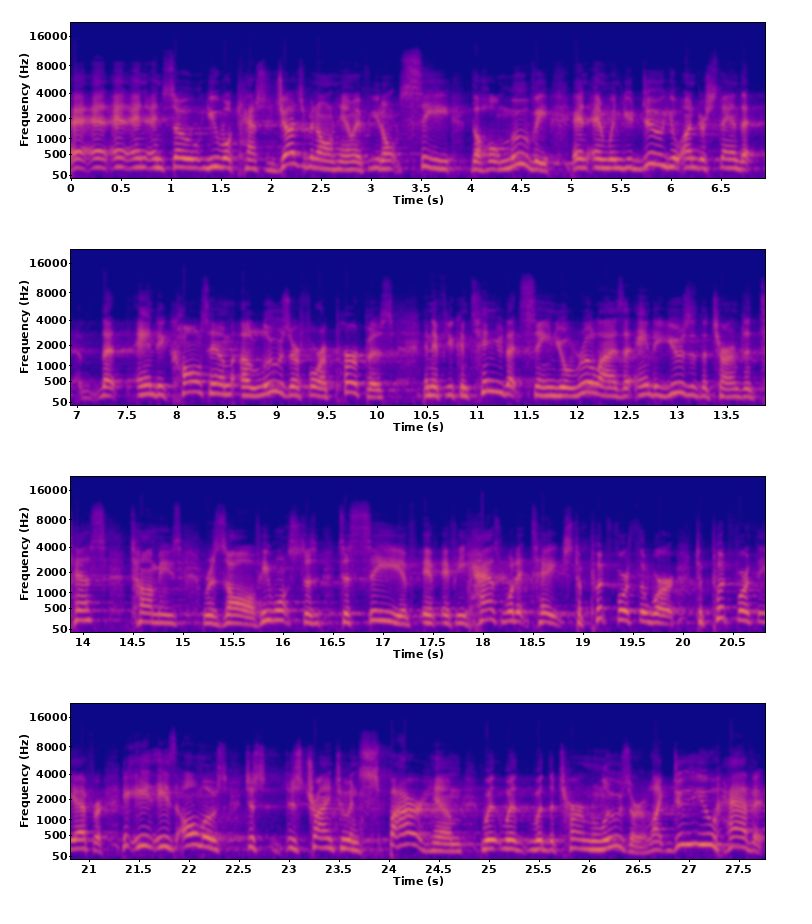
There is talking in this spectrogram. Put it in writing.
And, and, and so you will cast judgment on him if you don't see the whole movie. And, and when you do, you understand that, that Andy calls him a loser for a purpose. And if you continue that scene, you'll realize that Andy uses the term to test Tommy's resolve. He wants to, to see if, if, if he has what it takes to put forth the work, to put forth the effort. He, he's almost just, just trying to inspire him with, with, with the term loser. Like, do you have it?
